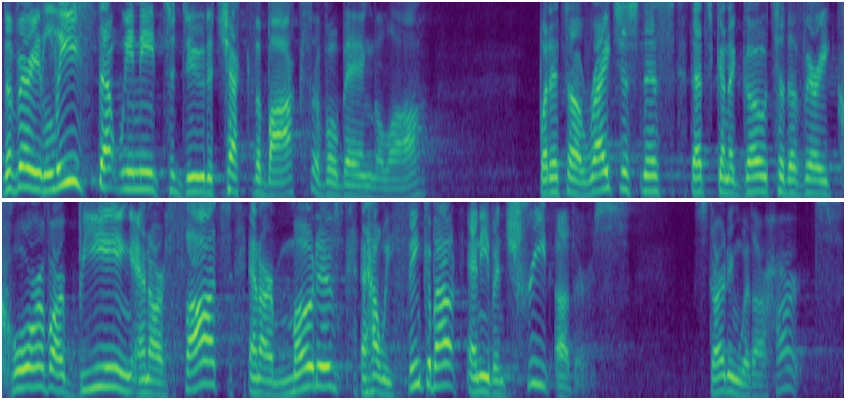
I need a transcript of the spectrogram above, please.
the very least that we need to do to check the box of obeying the law but it's a righteousness that's going to go to the very core of our being and our thoughts and our motives and how we think about and even treat others, starting with our hearts.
